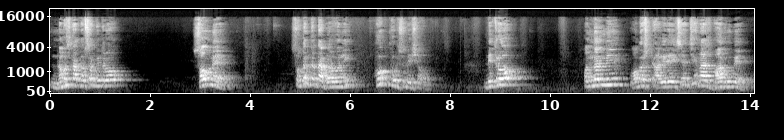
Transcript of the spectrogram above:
નમસ્કાર દર્શક મિત્રો. સૌને સ્વતંત્રતા પર્વની ખૂબ ખૂબ શુભેચ્છાઓ. મિત્રો, પંદરમી ઓગસ્ટ આવી રહી છે. જેના જ ભાગરૂપે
